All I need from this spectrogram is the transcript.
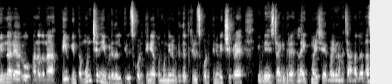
ವಿನ್ನರ್ ಯಾರು ಅನ್ನೋದನ್ನ ಟಿವಿಗಿಂತ ಮುಂಚೆನೇ ಈ ವಿಡಿಯೋದಲ್ಲಿ ತಿಳಿಸ್ಕೊಡ್ತೀನಿ ಅಥವಾ ಮುಂದಿನ ವಿಡಿಯೋದಲ್ಲಿ ತಿಳಿಸ್ಕೊಡ್ತೀನಿ ವೀಕ್ಷಕರೇ. ಈ ವಿಡಿಯೋ ಇಷ್ಟ ಆಗಿದ್ರೆ ಲೈಕ್ ಮಾಡಿ ಶೇರ್ ಮಾಡಿ, ನಮ್ಮ ಚಾನಲ್ ಅನ್ನ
